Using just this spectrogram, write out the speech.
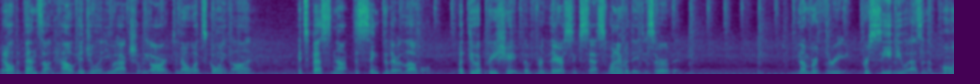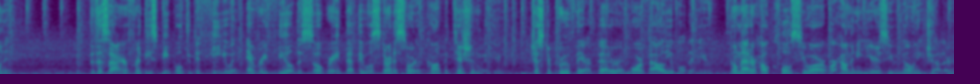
It all depends on how vigilant you actually are to know what's going on. It's best not to sink to their level, but do appreciate them for their success whenever they deserve it. Number 3. Perceive you as an opponent. The desire for these people to defeat you in every field is so great that they will start a sort of competition with you just to prove they are better and more valuable than you, no matter how close you are or how many years you've known each other.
